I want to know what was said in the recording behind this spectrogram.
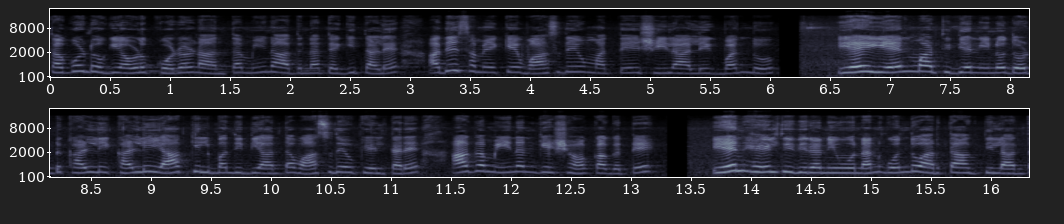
ತಗೊಂಡೋಗಿ ಅವಳು ಕೊಡೋಣ ಅಂತ ಮೀನಾ ಅದನ್ನು ತೆಗಿತಾಳೆ. ಅದೇ ಸಮಯಕ್ಕೆ ವಾಸುದೇವ್ ಮತ್ತು ಶೀಲಾ ಅಲ್ಲಿಗೆ ಬಂದು, ಏ, ಏನು ಮಾಡ್ತಿದ್ಯಾ ನೀನು? ದೊಡ್ಡ ಕಳ್ಳಿ ಕಳ್ಳಿ ಯಾಕೆ ಇಲ್ಲಿ ಬಂದಿದ್ಯಾ? ಅಂತ ವಾಸುದೇವ್ ಕೇಳ್ತಾರೆ. ಆಗ ಮೀನನ್ಗೆ ಶಾಕ್ ಆಗುತ್ತೆ. ಏನು ಹೇಳ್ತಿದ್ದೀರಾ ನೀವು? ನನಗೊಂದು ಅರ್ಥ ಆಗ್ತಿಲ್ಲ ಅಂತ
